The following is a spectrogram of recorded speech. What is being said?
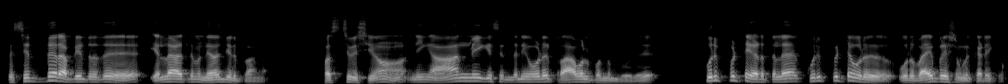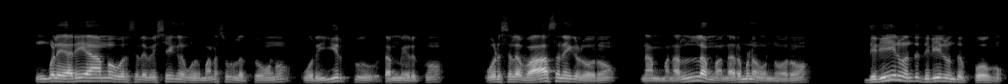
இப்போ சித்தர் அப்படின்றது எல்லா இடத்துலையுமே நிறைஞ்சிருப்பாங்க. ஃபஸ்ட்டு விஷயம் நீங்கள் ஆன்மீக சிந்தனையோடு ட்ராவல் பண்ணும்போது குறிப்பிட்ட இடத்துல குறிப்பிட்ட ஒரு ஒரு வைப்ரேஷன் உங்களுக்கு கிடைக்கும். உங்களை அறியாமல் ஒரு சில விஷயங்கள் உங்களுக்கு மனசுக்குள்ளே தோணும் ஒரு ஈர்ப்பு தன்மை இருக்கும் ஒரு சில வாசனைகள் வரும் நம்ம நல்ல ம- நறுமணம் ஒன்று வரும். திடீர்னு வந்து திடீர்னு வந்து போகும்.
